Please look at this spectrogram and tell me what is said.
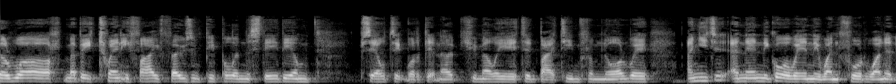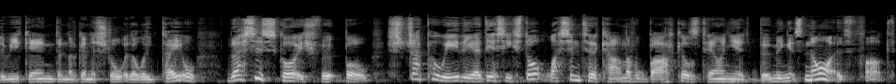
There were maybe 25,000 people in the stadium. Celtic were getting humiliated by a team from Norway. And, you just, and then they go away and they win 4 1 at the weekend and they're going to stroke with the league title. This is Scottish football. Strip away the idiocy. Stop listening to the carnival barkers telling you it's booming. It's not. It's fucked.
